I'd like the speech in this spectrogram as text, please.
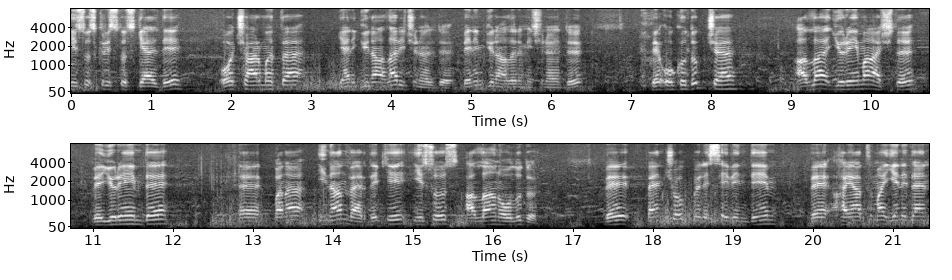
İsus Kristus geldi. O çarmıhta yani günahlar için öldü. Benim günahlarım için öldü. Ve okudukça Allah yüreğimi açtı ve yüreğimde e, bana inan verdi ki İsus Allah'ın oğludur. Ve ben çok böyle sevindim ve hayatıma yeniden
